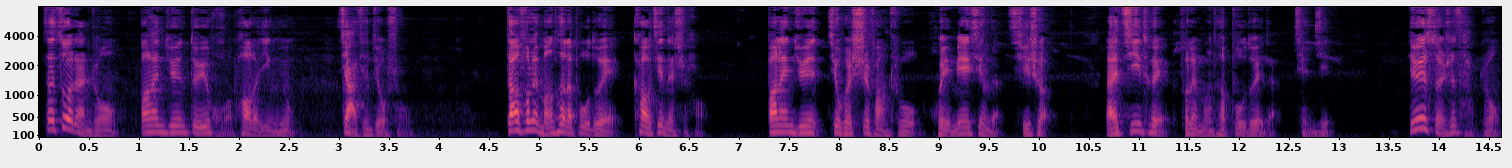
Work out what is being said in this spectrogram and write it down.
在作战中，邦联军对于火炮的应用驾轻就熟。当弗雷蒙特的部队靠近的时候，邦联军就会释放出毁灭性的骑射，来击退弗雷蒙特部队的前进。因为损失惨重，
